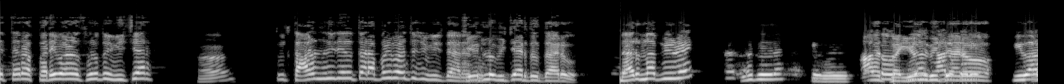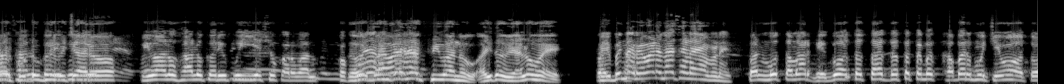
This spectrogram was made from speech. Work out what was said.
એ તારા પરિવાર થોડું તો વિચાર. હા. તું તારું નથી દેતું તારા પરિવાર તો શું વિચાર તું? કેટલું વિચારતું તારું. દારૂ ના પીવડાય? તો વિચારો પીવાનું ચાલુ કર્યું. વિચારો. પીવાનું ચાલુ કર્યું. શું કરવાનું? પીવાનું? અહીં તો વહેલો હોય. ભાઈબંધ રવાડે ના ચડાય આપણે. પણ હું તમાર ભેગો હતો તો તો ખબર હું કેવો હતો.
